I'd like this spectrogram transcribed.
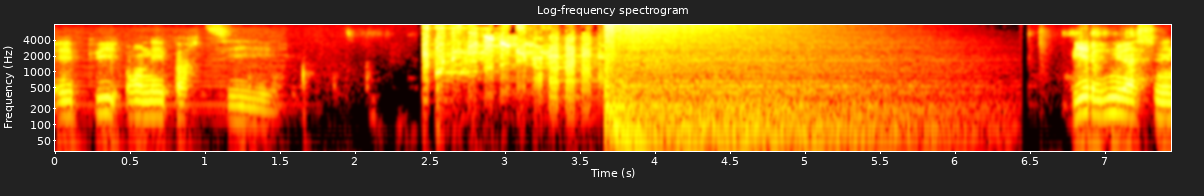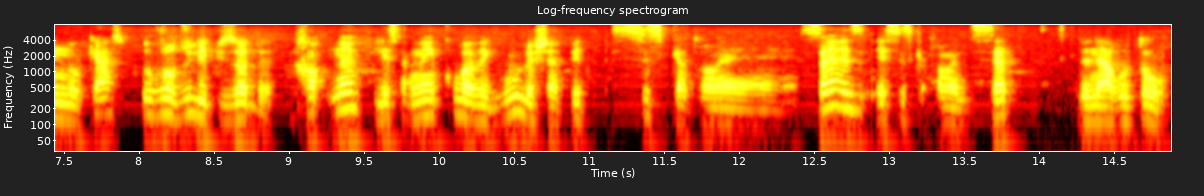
et puis on est parti. Bienvenue à de nos casques. Aujourd'hui, l'épisode 39. Les Salins couvrent avec vous le chapitre 696 et 697 de Naruto.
